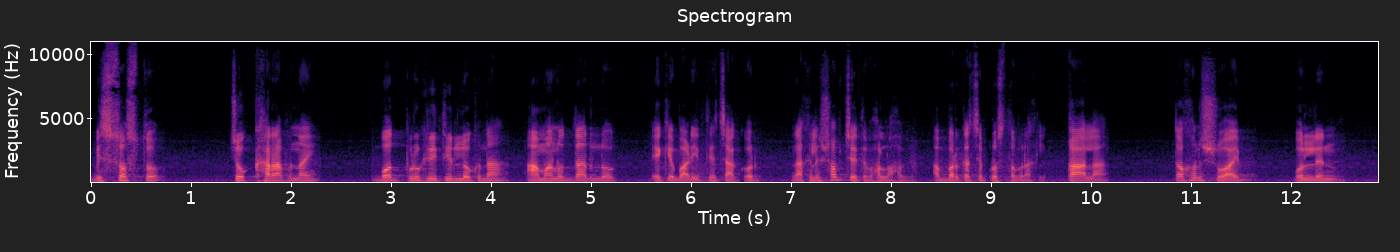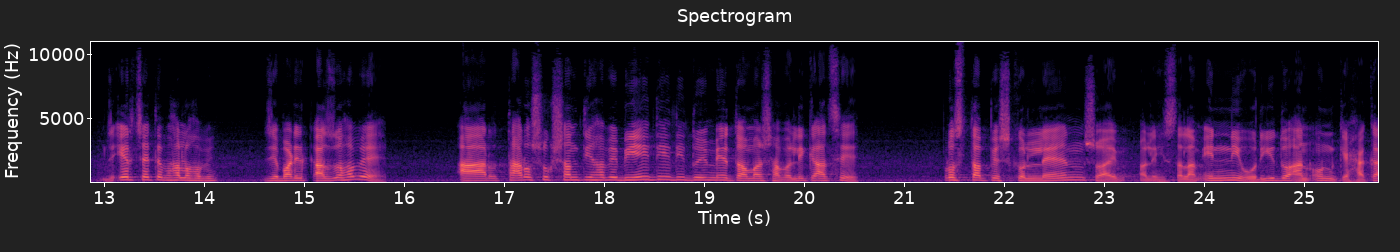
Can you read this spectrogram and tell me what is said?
বিশ্বস্ত, চোখ খারাপ নাই, বদ প্রকৃতির লোক না, আমানতদার লোক, একে বাড়িতে চাকর রাখলে সবচেয়ে ভালো হবে, আব্বার কাছে প্রস্তাব রাখলেন কালা তখন সোয়াইব বললেন যে, এর চাইতে ভালো হবে। যে বাড়ির কাজও হবে, আর তারও সুখ শান্তি হবে। বিয়েই দিয়ে দিই দুই মেয়ে তো আমার সাবালিকা আছে। প্রস্তাব পেশ করলেন সোয়াইব আলহিসাল্লাম ইন্নি ওরিদ আন উনকে হাকা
